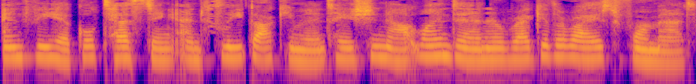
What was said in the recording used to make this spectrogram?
and vehicle testing and fleet documentation outlined in a regularized format.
